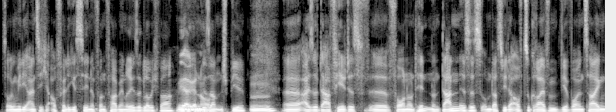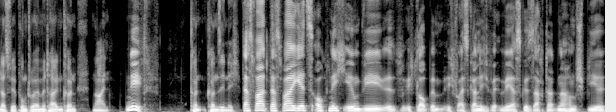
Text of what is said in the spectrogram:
Was auch irgendwie die einzig auffällige Szene von Fabian Reese, glaube ich, war Ja, äh, im genau. gesamten Spiel. Äh, also da fehlt es äh, vorne und hinten und dann ist es, um das wieder aufzugreifen, wir wollen zeigen, dass wir punktuell mithalten können. Nein, Nee, können, können sie nicht. das war, das war jetzt auch nicht irgendwie, ich glaube, ich weiß gar nicht, wer- es gesagt hat nach dem Spiel.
